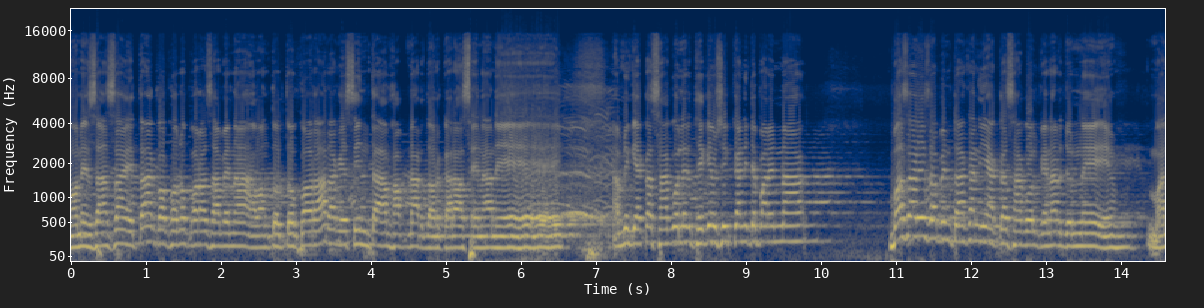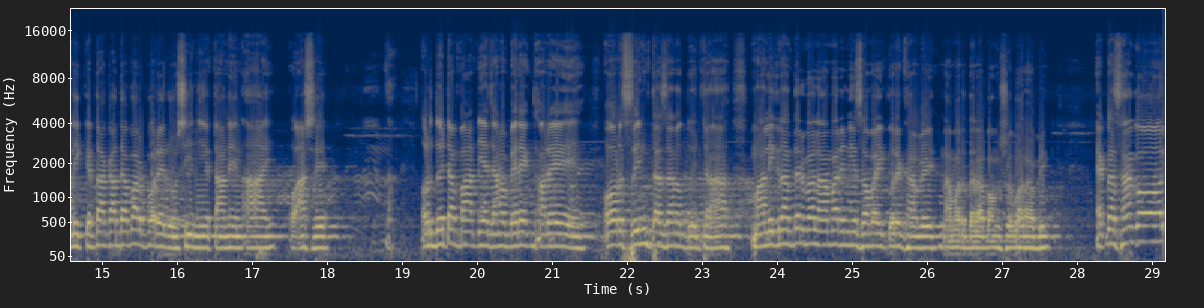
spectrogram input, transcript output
মনে যা তা কখনো করা যাবে না। অন্তত করার আগে চিন্তা ভাবনার দরকার আছে না নেই আপনি কি একটা ছাগলের থেকেও শিক্ষা নিতে পারেন না? বাজারে যাবেন, টাকা নিয়ে একটা ছাগল কেনার জন্য। মালিককে টাকা দেওয়ার পরে রশি নিয়ে টানেন, আয়, ও আসে। ওর দুইটা পা দিয়ে যেন বেরেক ধরে, ওর চিন্তা যেন দুইটা। মালিক রাতের বেলা আমার নিয়ে সবাই করে খাবে, আমার দ্বারা বংশ বাড়াবে। একটা ছাগল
